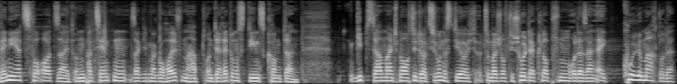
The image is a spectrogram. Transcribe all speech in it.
Wenn ihr jetzt vor Ort seid und einem Patienten, sag ich mal, geholfen habt und der Rettungsdienst kommt dann, gibt es da manchmal auch Situationen, dass die euch zum Beispiel auf die Schulter klopfen oder sagen, ey, cool gemacht oder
